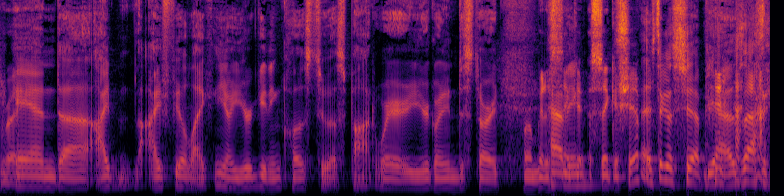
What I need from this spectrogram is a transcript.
Right. and uh, I I feel like you know you're getting close to a spot where you're going to start. Where I'm sink a- sink a ship? Uh, Sink a ship, yeah, exactly.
